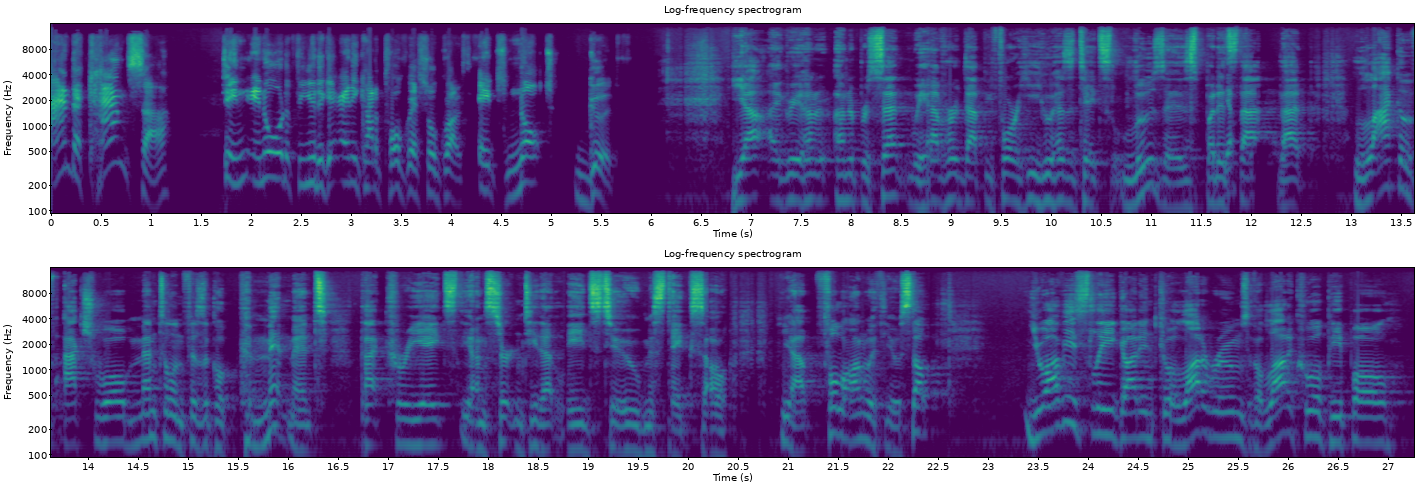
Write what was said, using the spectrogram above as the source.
and a cancer in, in order for you to get any kind of progress or growth. It's not good. Yeah, I agree 100%. 100%. We have heard that before. He who hesitates loses, but it's yep. that that lack of actual mental and physical commitment that creates the uncertainty that leads to mistakes. So Yeah, full on with you. So you obviously got into a lot of rooms with a lot of cool people,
